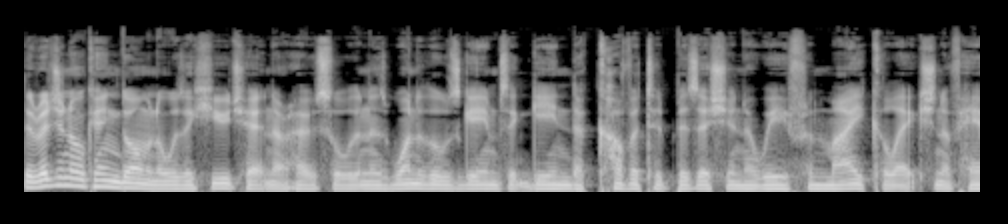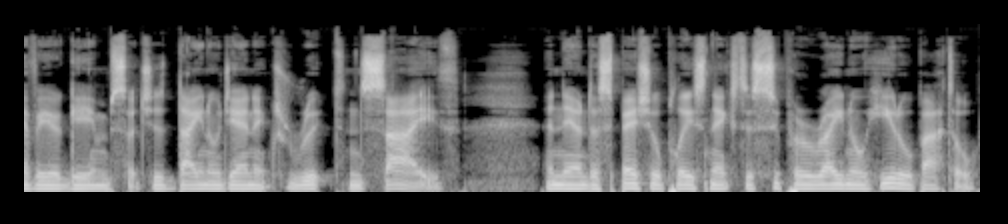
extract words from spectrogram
The original Kingdomino was a huge hit in our household and is one of those games that gained a coveted position away from my collection of heavier games such as Dinogenics, Root, and Scythe, and earned a special place next to Super Rhino Hero Battle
